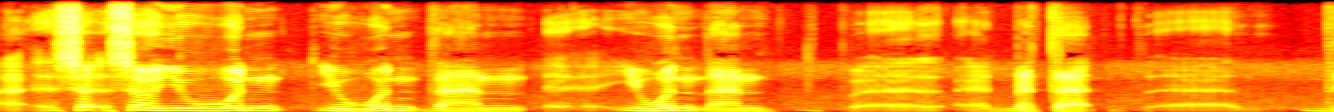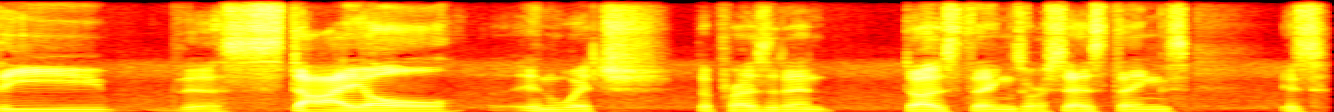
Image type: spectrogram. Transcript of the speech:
Uh, so, so you wouldn't you wouldn't then you wouldn't then uh, admit that uh, the the style in which the president does things or says things is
